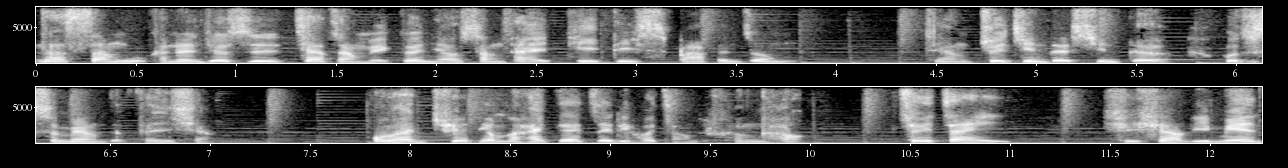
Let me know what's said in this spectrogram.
那上午可能就是家长每个人要上台 TD 十八分钟，讲最近的心得或者什么样的分享。我们很确定我们孩子在这里会长得很好，所以在学校里面，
